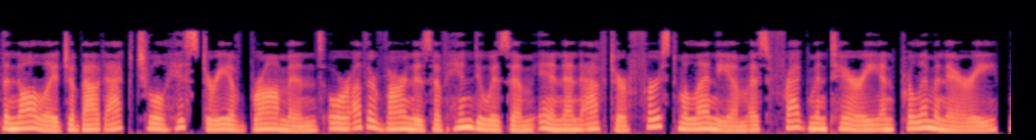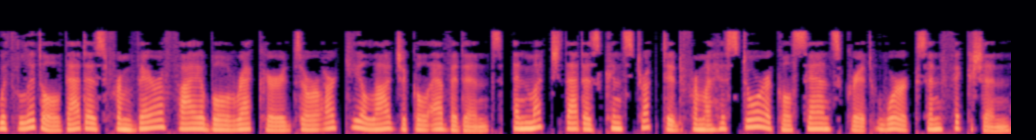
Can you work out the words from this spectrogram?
the knowledge about actual history of Brahmins or other Varnas of Hinduism in and after first millennium is fragmentary and preliminary, with little that is from verifiable records or archaeological evidence, and much that is constructed from a historical Sanskrit works and fiction.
